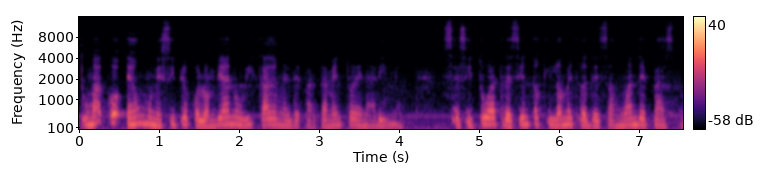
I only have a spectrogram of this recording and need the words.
Tumaco es un municipio colombiano ubicado en el departamento de Nariño. Se sitúa a 300 kilómetros de San Juan de Pasto.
